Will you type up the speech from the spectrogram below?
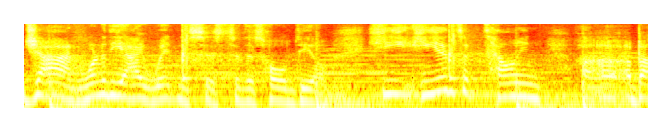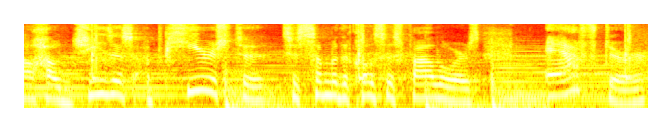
John, one of the eyewitnesses to this whole deal, he, he ends up telling uh, uh about how Jesus appears to, to some of the closest followers after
